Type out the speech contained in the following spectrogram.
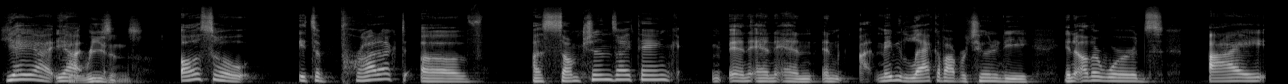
Yeah. Yeah. Yeah. for reasons. also it's a product of assumptions i think and and and and maybe lack of opportunity in other words i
